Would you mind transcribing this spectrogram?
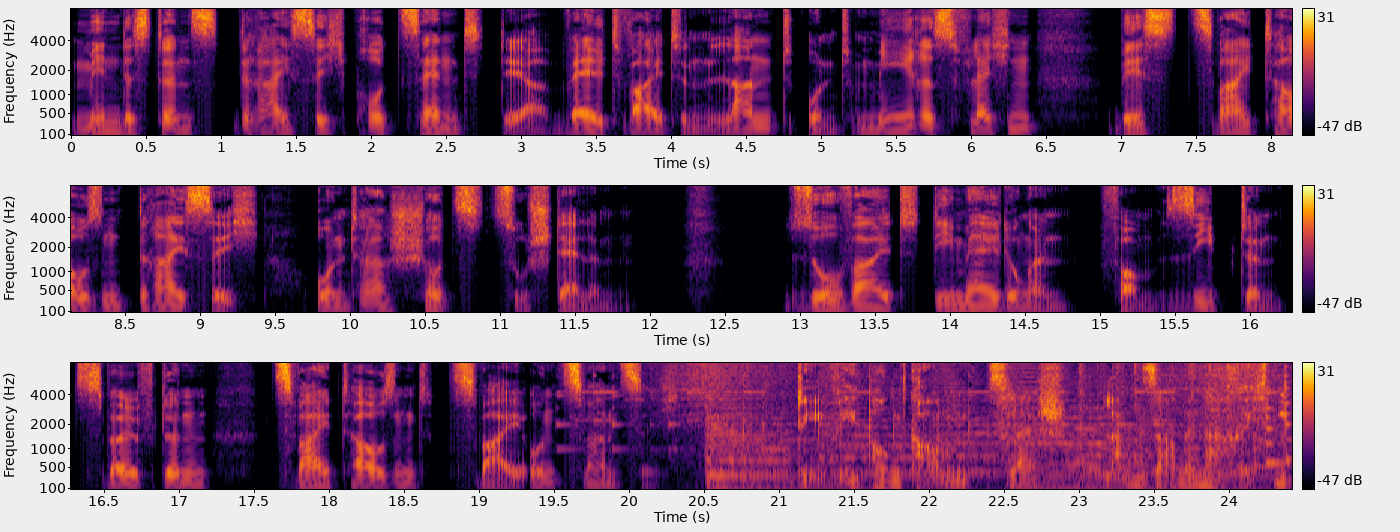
mindestens 30 Prozent der weltweiten Land- und Meeresflächen bis 2030 unter Schutz zu stellen. Soweit die Meldungen vom 7.12.2022. dw.com/langsame Nachrichten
